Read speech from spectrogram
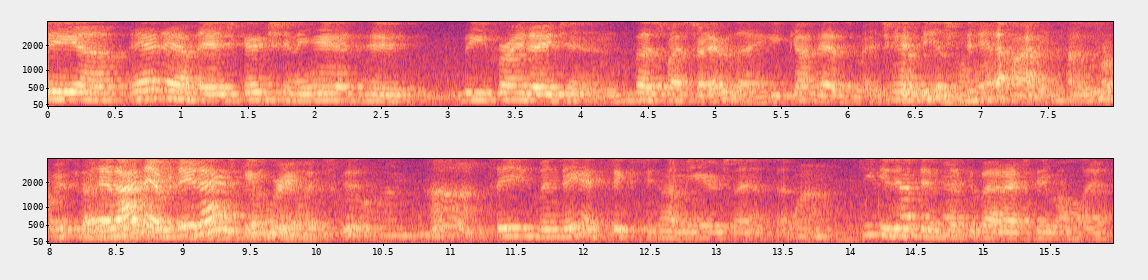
he uh, had to have the education. He had to be freight agent and postmaster and everything. He got to have some education. Yeah, he is from handwriting, so. And I never did ask him where he went to school. Oh, my God. See, he's been dead sixty-some years now, so wow. Do you just have didn't think any- about asking him all that.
